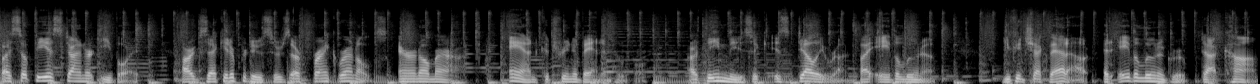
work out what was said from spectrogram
by Sophia Steinert-Evoy. Our executive producers are Frank Reynolds, Erin O'Mara, and Katrina vanden Heuvel. Our theme music is Deli Run by Ava Luna. You can check that out at avalunagroup.com.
